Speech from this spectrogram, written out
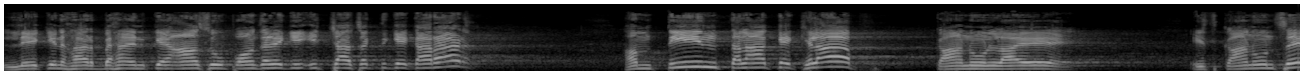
लेकिन हर बहन के आँसू पहुँचने की इच्छा शक्ति के कारण हम तीन तलाक के खिलाफ कानून लाए। इस कानून से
